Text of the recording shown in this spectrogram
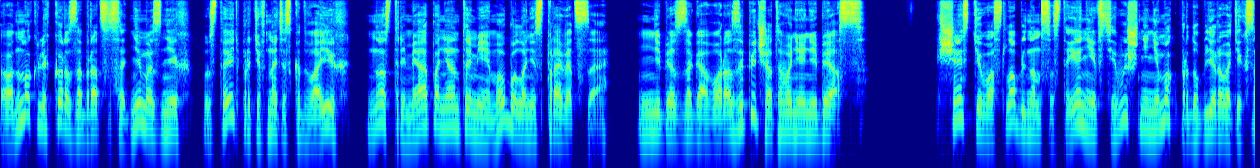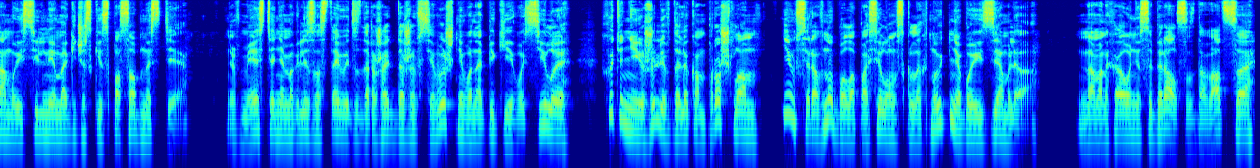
Он мог легко разобраться с одним из них, устоять против натиска двоих, но с тремя оппонентами ему было не справиться. Не без заговора запечатывания небес. К счастью, в ослабленном состоянии Всевышний не мог продублировать их самые сильные магические способности. Вместе они могли заставить задрожать даже Всевышнего на пике его силы, хоть они и жили в далеком прошлом, им все равно было по силам всколыхнуть небо и землю. Но Манхау не собирался сдаваться,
